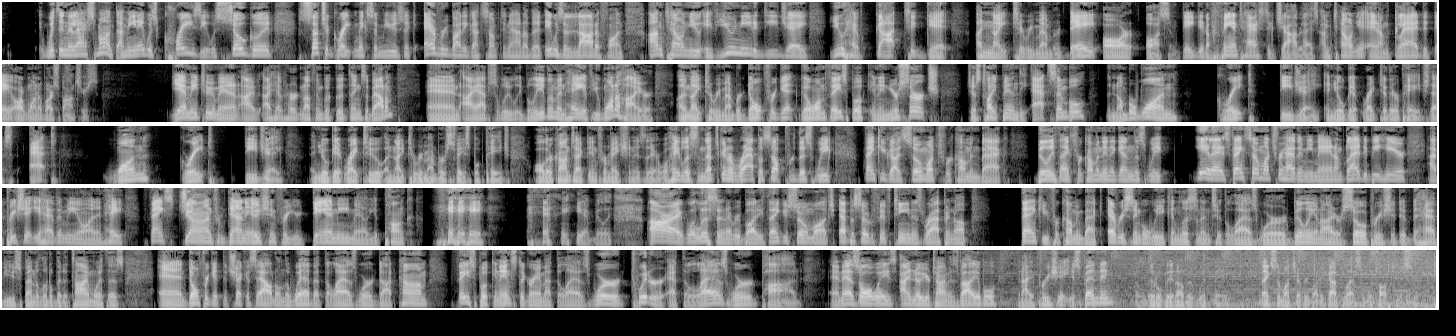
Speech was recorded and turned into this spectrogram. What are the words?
within the last month. I mean, it was crazy. It was so good. Such a great mix of music. Everybody got something out of it. It was a lot of fun. I'm telling you, if you need a DJ, you have got to get a night to remember. They are awesome. They did a fantastic job, Laz. I'm telling you, and I'm glad that they are one of our sponsors. Yeah, me too, man. I, I have heard nothing but good things about them, and I absolutely believe them. And hey, if you want to hire a night to remember, don't forget, go on Facebook and in your search, just type in the at symbol, the number one, great DJ, and you'll get right to their page. That's at one great DJ and you'll get right to a Night to Remember's Facebook page. All their contact information is there. Well, hey, listen, that's going to wrap us up for this week. Thank you guys so much for coming back. Billy, thanks for coming in again this week. Yeah, Laz, thanks so much for having me, man. I'm glad to be here. I appreciate you having me on. And hey, Thanks, Jon from down the ocean, for your damn email, you punk. yeah, Billy. All right. Well, listen, everybody. Thank you so much. Episode 15 is wrapping up. Thank you for coming back every single week and listening to the Laz Word. Billy and I are so appreciative to have you spend a little bit of time with us. And don't forget to check us out on the web at thelastword.com, Facebook and Instagram at the last word, Twitter at the last word pod. And as always, I know your time is valuable and I appreciate you spending a little bit of it with me. Thanks so much, everybody. God bless, and we'll talk to you soon.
